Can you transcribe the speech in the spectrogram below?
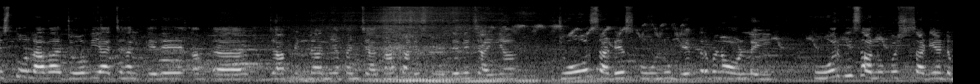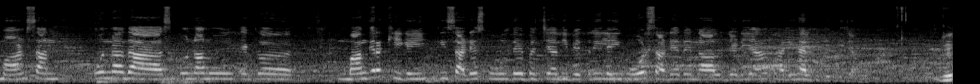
ਇਸ ਤੋਂ ਇਲਾਵਾ ਜੋ ਵੀ ਅੱਜ ਹਲਕੇ ਦੇ ਜਾਂ ਪਿੰਡਾਂ ਦੀਆਂ ਪੰਚਾਇਤਾਂ ਸਾਡੇ ਸਕੂਲ ਦੇ ਵਿੱਚ ਆਈਆਂ, ਜੋ ਸਾਡੇ ਸਕੂਲ ਨੂੰ ਬਿਹਤਰ ਬਣਾਉਣ ਲਈ ਹੋਰ ਵੀ ਸਾਨੂੰ ਕੁਝ ਸਾਡੀਆਂ ਡਿਮਾਂਡਸ ਹਨ ਉਹਨਾਂ ਦਾ, ਉਹਨਾਂ ਨੂੰ ਇੱਕ ਮੰਗ ਰੱਖੀ ਗਈ ਕਿ ਸਾਡੇ ਸਕੂਲ ਦੇ ਬੱਚਿਆਂ ਦੀ ਬਿਹਤਰੀ ਲਈ ਹੋਰ ਸਾਡੇ ਦੇ ਨਾਲ ਜਿਹੜੀ ਆ ਸਾਡੀ ਹੈਲਪ ਕੀਤੀ ਜਾਵੇ।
